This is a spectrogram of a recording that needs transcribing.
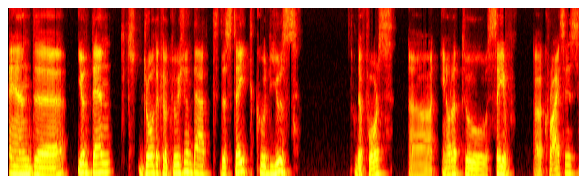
and uh, you then draw the conclusion that the state could use the force in order to save a crisis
